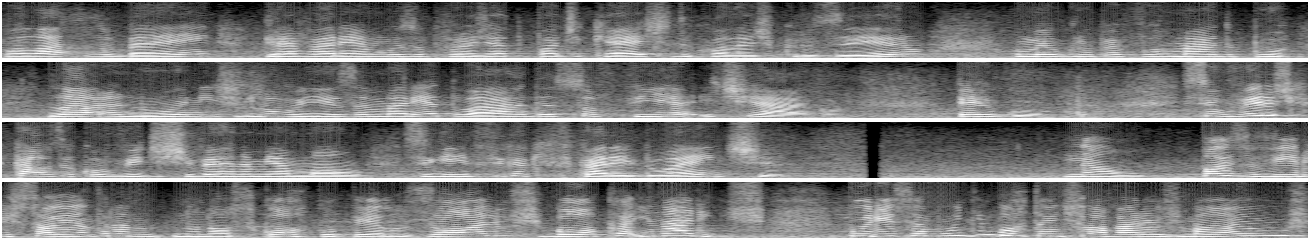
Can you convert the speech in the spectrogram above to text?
Olá, tudo bem? Gravaremos o projeto podcast do Colégio Cruzeiro. O meu grupo é formado por Laura Nunes, Luísa, Maria Eduarda, Sofia e Tiago. Pergunta: Se o vírus que causa Covid estiver na minha mão, significa que ficarei doente? Não, pois o vírus só entra no nosso corpo pelos olhos, boca e nariz. Por isso é muito importante lavar as mãos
